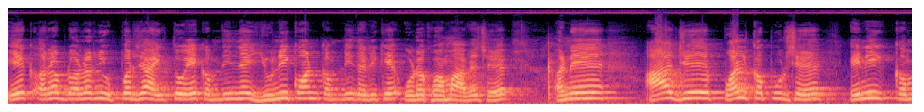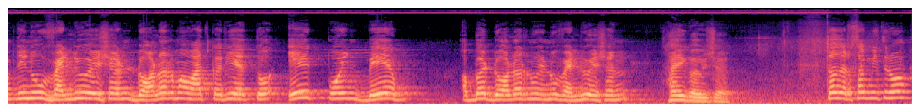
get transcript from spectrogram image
એક અરબ ડોલરની ઉપર જાય તો એ કંપનીને યુનિકોર્ન કંપની તરીકે ઓળખવામાં આવે છે. અને આ જે પલ કપૂર છે, એની કંપનીનું વેલ્યુએશન ડોલરમાં વાત કરીએ તો એક પોઈન્ટ બે અબજ ડોલરનું એનું વેલ્યુએશન થઈ ગયું છે. તો દર્શક મિત્રો,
